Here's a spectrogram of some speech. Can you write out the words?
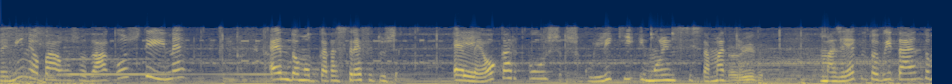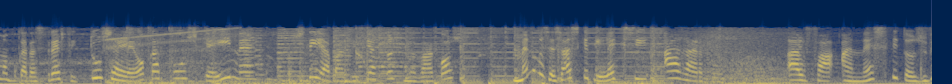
δεν είναι ο πάγος ο δάκος, τι είναι; Έντομο που καταστρέφει τους ελαιόκαρπους, σκουλίκι ή μόλυνση στα μάτια. Το β. Μας λέτε το β έντομο που καταστρέφει τους ελαιόκαρπους και είναι σωστή η απάντηση, αυτός είναι ο δάκος. Μένουμε σε εσάς και τη λέξη άγαρπος. Α. Ανέστητος Β.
